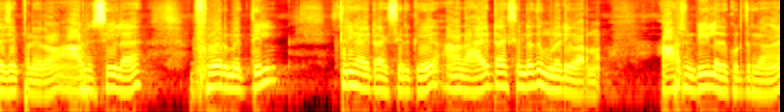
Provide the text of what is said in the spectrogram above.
ரிஜெக்ட் பண்ணிடுறோம். ஆப்ஷன் சியில் ஃபோர் மெத்தில் த்ரீ ஹைட்ராக்ஸ் இருக்குது ஆனால் அந்த ஹைட்ராக்ஸின்றது முன்னாடி வரணும். ஆப்ஷன் டியில் அது கொடுத்துருக்காங்க.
